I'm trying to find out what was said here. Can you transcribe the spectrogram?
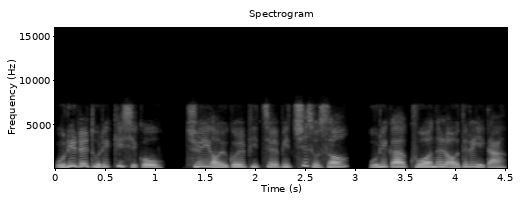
우리를 돌이키시고 주의 얼굴 빛을 비추소서 우리가 구원을 얻으리이다.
